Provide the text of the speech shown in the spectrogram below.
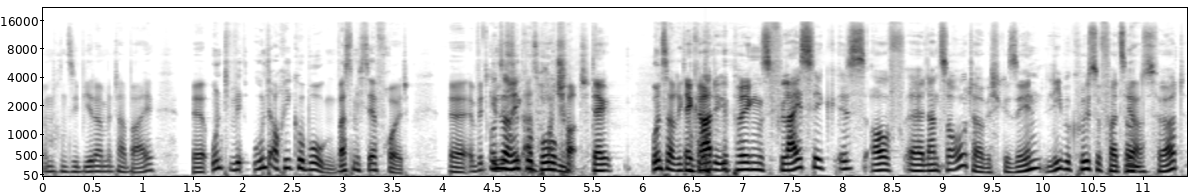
im Prinzip jeder mit dabei. Äh, und, und auch Rico Bogen, was mich sehr freut. Äh, er wird Unser Rico Bogen, der, der gerade übrigens fleißig ist auf äh, Lanzarote, habe ich gesehen. Liebe Grüße, falls er ja. uns hört.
